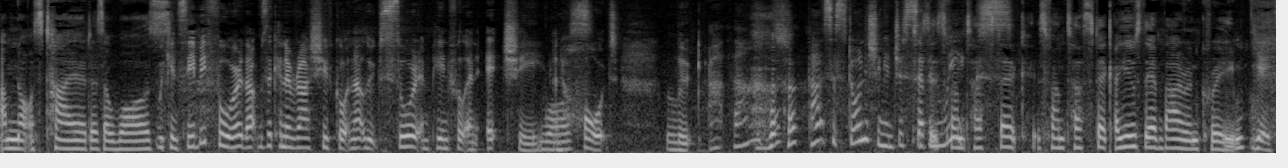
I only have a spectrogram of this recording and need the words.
I'm not as tired as I was. We can see before that was the kind of rash you've got, and that looks sore and painful and itchy was. and hot. Look at that. That's astonishing in just seven it's weeks. It's fantastic. It's fantastic. I use the Environ cream. Yes.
